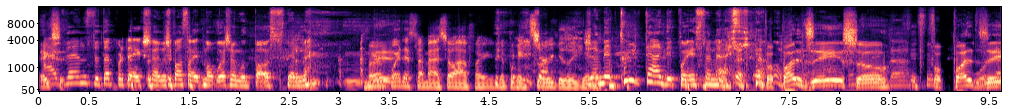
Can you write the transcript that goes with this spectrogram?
Advanced Data Protection. Je pense que ça va être mon prochain mot de passe finalement. Mets un Mais point d'exclamation à la fin, pour être sûr que c'est Je mets tout le temps des points d'exclamation. faut pas le dire, ça. Faut pas le dire.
